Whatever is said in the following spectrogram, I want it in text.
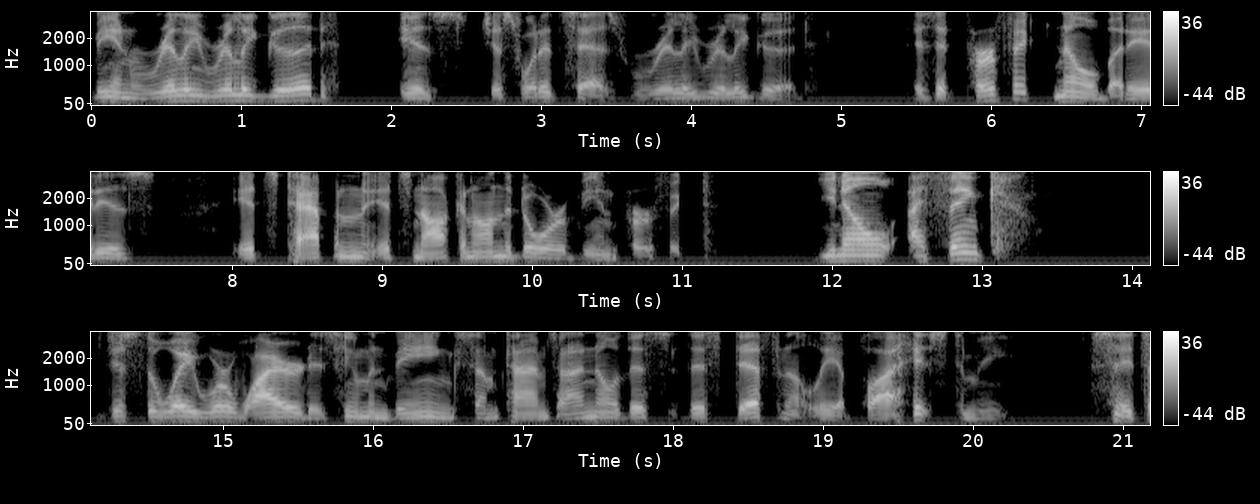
Being really, really good is just what it says really, really good. Is it perfect? No, but it is it's tapping it's knocking on the door of being perfect you know i think just the way we're wired as human beings sometimes i know this this definitely applies to me so it's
